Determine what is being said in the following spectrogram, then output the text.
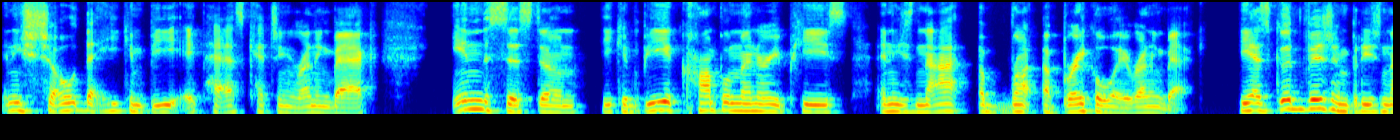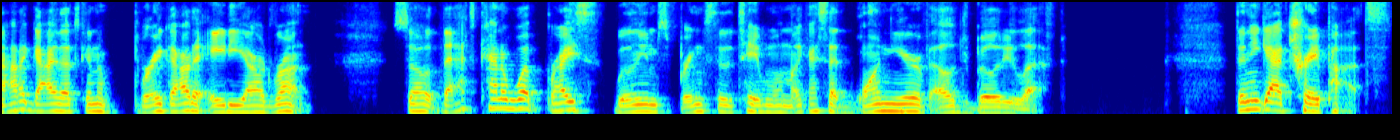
And he showed that he can be a pass catching running back in the system. He can be a complementary piece, and he's not a, a breakaway running back. He has good vision, but he's not a guy that's going to break out an 80 yard run. So that's kind of what Bryce Williams brings to the table. And like I said, one year of eligibility left. Then you got Trey Potts.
